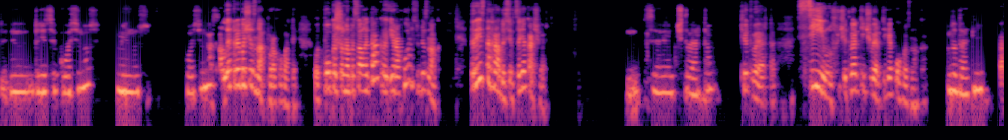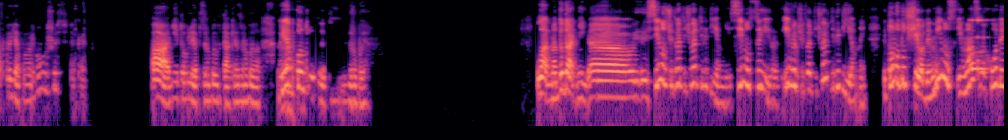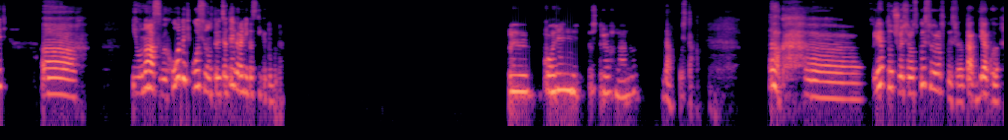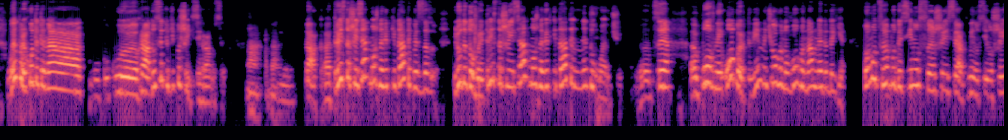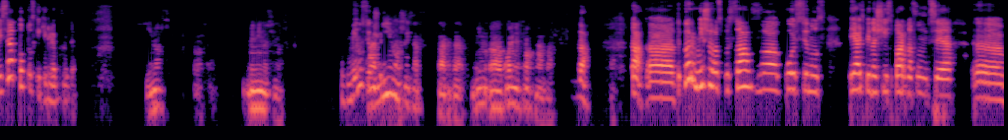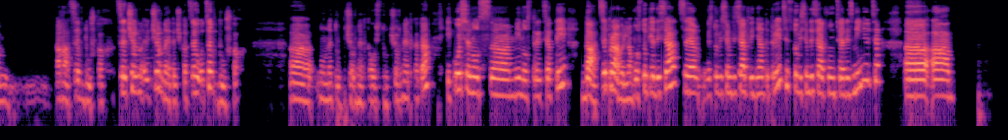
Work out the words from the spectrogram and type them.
Т- м, Тоді це косінус, мінус косінус. Але треба ще знак порахувати. От поки що написали так і рахуємо собі знак. 300 градусів це яка чверть? Це четверта. Четверта. Синус в четвертій чверті якого знака? Додатній. Так, то я повернула щось таке. А, ні, то Глеб зробив так, я зробила. Глеб Так. контроль зроби. Ладно, додатній. Е, синус в четвертій чверті від'ємний. Синус це y. Y четвертій чверті від'ємний. І тому тут ще один мінус, і в нас виходить. Е, і у нас виходить косинус 30, Вероніка, скільки тут буде? Е, Корінь з трьох надо. Так, Да, ось так. Так, е, Глеб тут щось розписує, розписує. Так, дякую. Ви переходите на градуси, тоді пишіть ці градуси. А, да. Так, а 360 можна відкидати без люди добрі. 360 можна відкидати не думаючи. Е, Це е, повний оберт, він нічого нового нам не додає. Тому це буде синус е, 60, мінус синус 60, тобто скільки Глеб вийде? Синус. Не минус синус. Мінус А, синус 60. минус 60. Так, да. Мин, а, корень из трех. Так, е, тепер Міша розписав е, косинус 5 пі на 6 парна функція. Е, Ага, це в дужках. Це чер- чернеточка, це, це в дужках. Е, Ну, не тут чорнетка, ось тут чорнетка, так? І косинус е, мінус 30, да, це правильно, бо 150 це 180 відняти 30, 180 функція не змінюється, е, а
